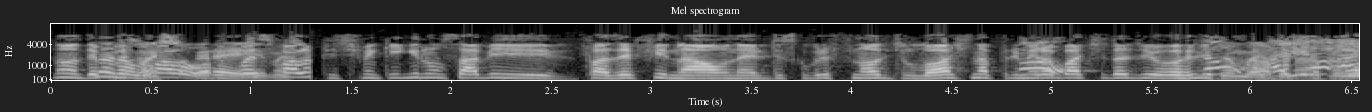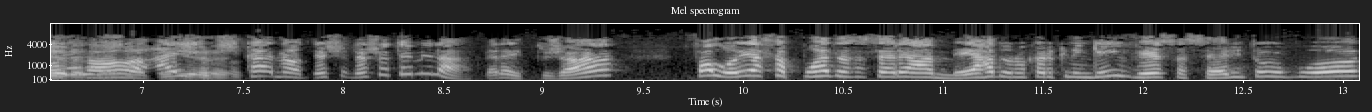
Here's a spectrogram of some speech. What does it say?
Não, depois, Não, não, mas fala, peraí, depois mas- fala que Stephen King não sabe fazer final, né? Ele descobriu o final de Lost na primeira Não. batida de olho. Não, mas aí, deixa eu aí, aí não, deixa, deixa terminar. Peraí, tu já falou e essa porra dessa série é uma merda, eu não quero que ninguém veja essa série, então eu vou,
